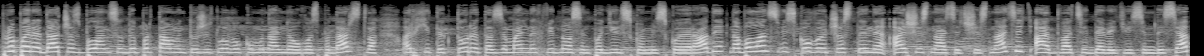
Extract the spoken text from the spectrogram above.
про передачу з балансу департаменту житлово-комунального господарства, архітектури та земельних відносин Подільської міської ради на баланс військової частини А 1616 А 2980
